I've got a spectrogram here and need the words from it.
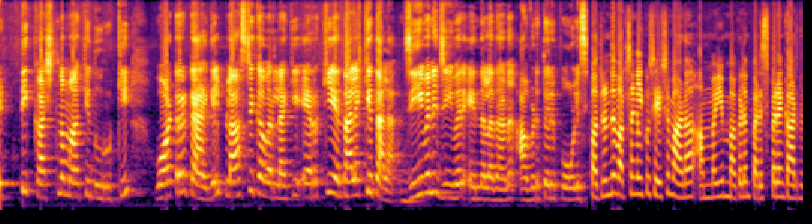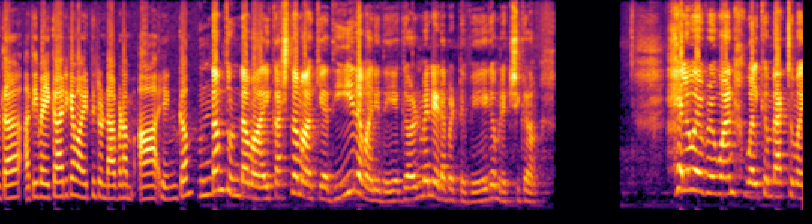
വെട്ടി കഷ്ണമാക്കി നുറുക്കി വാട്ടർ ടാങ്കിൽ പ്ലാസ്റ്റിക് കവറിലാക്കി ഇറക്കി തലയ്ക്ക് തല. ജീവന് ജീവൻ എന്നുള്ളതാണ് അവിടുത്തെ ഒരു പോളിസി പതിനൊന്ന് വർഷങ്ങൾക്ക് ശേഷമാണ് അമ്മയും മകളും പരസ്പരം കാണുന്നത്. അതിവൈകാരികമായിട്ടുണ്ടാവണം ആ രംഗം. തുണ്ടം തുണ്ടമായി കഷ്ണമാക്കിയ ധീര വനിതയെ ഗവൺമെന്റ് ഇടപെട്ട് വേഗം രക്ഷിക്കണം. Hello everyone welcome back to my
